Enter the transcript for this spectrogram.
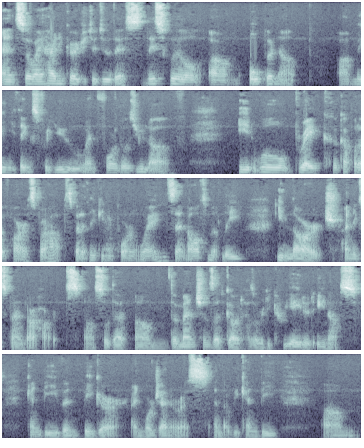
And so, I highly encourage you to do this. This will um, open up uh, many things for you and for those you love it will break a couple of hearts, perhaps, but I think in important ways, and ultimately enlarge and expand our hearts uh, so that um, the mansions that God has already created in us can be even bigger and more generous, and that we can be um,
